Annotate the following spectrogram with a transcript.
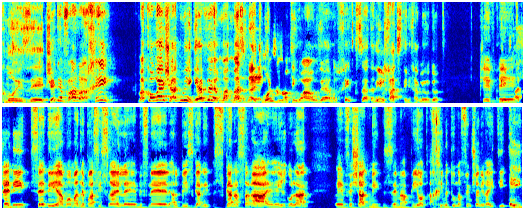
כמו איזה צ'ה גווארה, אחי, מה קורה, שדמי, גבר? מה, מה זה? אתמול אמרתי, וואו, זה היה מלחיץ קצת, אני הלחצתי, אני חייב להודות. תקשיב, אה, סדי, סדי המועמד לפרס ישראל אה, בפני, על פי סגן, סגן השרה, אה, יאיר גולן, ושדמי, זה מהפיות הכי מטונפים שאני ראיתי אי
